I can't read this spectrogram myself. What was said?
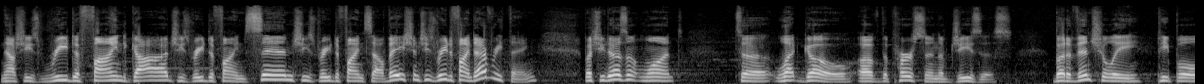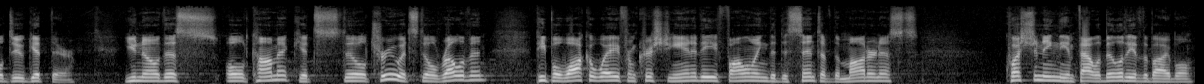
Now, she's redefined God, she's redefined sin, she's redefined salvation, she's redefined everything, but she doesn't want to let go of the person of Jesus. But eventually, people do get there. You know this old comic, it's still true, it's still relevant. People walk away from Christianity following the descent of the modernists, questioning the infallibility of the Bible,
